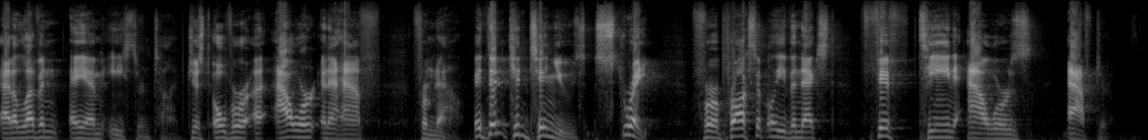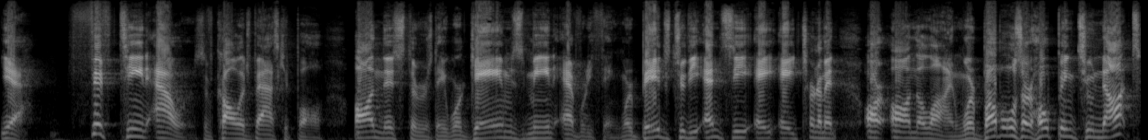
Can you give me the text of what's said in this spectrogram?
at 11 a.m. Eastern Time, just over an hour and a half from now. It then continues straight for approximately the next 15 hours after. Yeah, 15 hours of college basketball on this Thursday, where games mean everything, where bids to the NCAA tournament are on the line, where bubbles are hoping to not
